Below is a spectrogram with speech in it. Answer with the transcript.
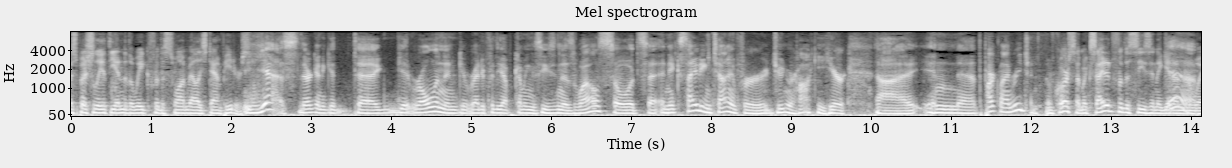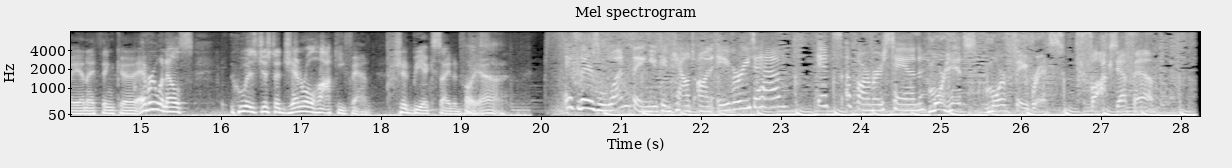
especially at the end of the week for the Swan Valley Stampeders. Yes, they're going to get uh, get rolling and get ready for the upcoming season as well. So it's uh, an exciting time for junior hockey here uh, in uh, the Parkland region. Of course, I'm excited for the season to get Yeah. underway, and I think uh, everyone else who is just a general hockey fan should be excited for Oh this. yeah. If there's one thing you can count on Avery to have, it's a farmer's tan. More hits, more favorites. Fox FM.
